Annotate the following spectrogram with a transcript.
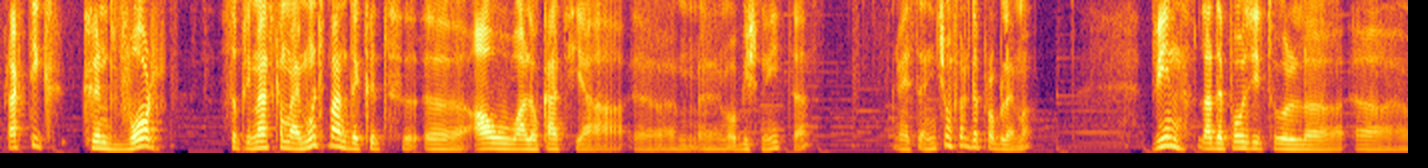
practic, când vor să primească mai mulți bani decât au alocația obișnuită, nu este niciun fel de problemă. Vin la depozitul uh,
